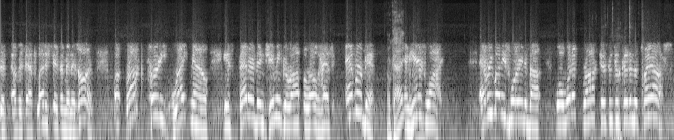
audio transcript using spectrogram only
of of his athleticism and his arm. But Brock Purdy right now is better than Jimmy Garoppolo has ever been. Okay. And here's why. Everybody's worried about, well, what if Brock doesn't do good in the playoffs?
